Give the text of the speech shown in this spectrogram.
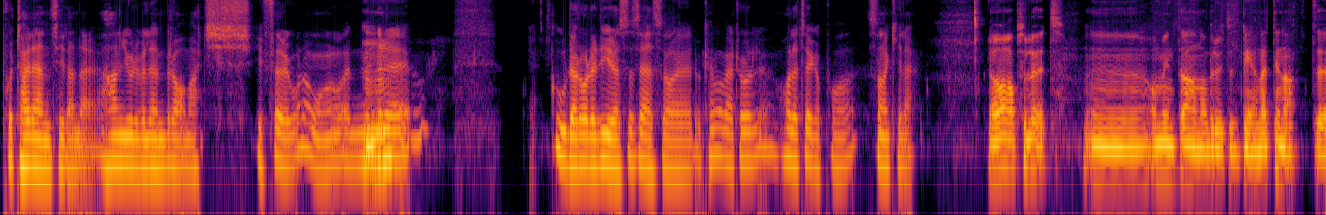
på tight end-sidan där. Han gjorde väl en bra match i föregående gång. Och nu när Mm. det goda råd är dyra så att säga, så eh, då kan det vara värt att hålla ett öga på sådana killar. Ja, absolut. Eh, om inte han har brutit benet i natt eh,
